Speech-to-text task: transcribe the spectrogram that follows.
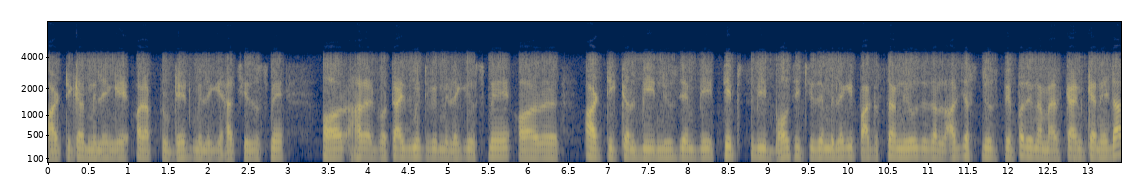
آرٹیکل ملیں گے اور اپ ٹو ڈیٹ ملے گی ہر چیز اس میں اور ہر ایڈورٹائزمنٹ بھی ملے گی اس میں اور آرٹیکل بھی نیوزیں بھی، ٹپس بھی، بہت سی چیزیں ملے گی۔ Pakistan news is the largest newspaper in America and Canada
